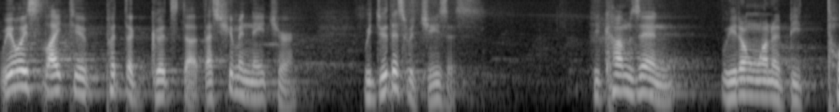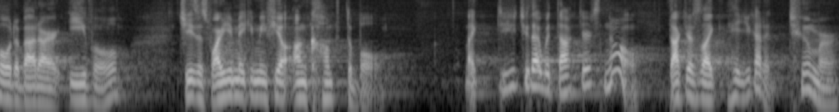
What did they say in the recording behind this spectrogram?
We always like to put the good stuff. That's human nature. We do this with Jesus. He comes in, we don't want to be told about our evil. Jesus, why are you making me feel uncomfortable? Like, do you do that with doctors? No. Doctor's like, hey, you got a tumor.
